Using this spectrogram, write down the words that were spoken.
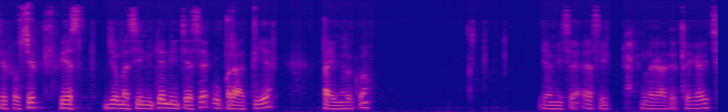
सिर्फ़ और सिर्फ़ फेस जो मशीन के नीचे से ऊपर आती है टाइमर को। ये हम इसे ऐसे लगा देते गाइज़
